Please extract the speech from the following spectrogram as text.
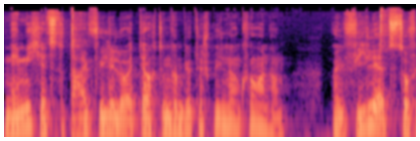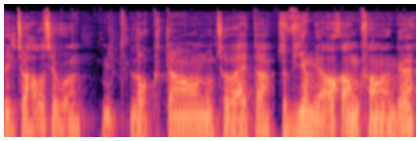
nämlich jetzt total viele Leute auch zum Computerspielen angefangen haben. Weil viele jetzt so viel zu Hause waren. Mit Lockdown und so weiter. Also wir haben ja auch angefangen, gell?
